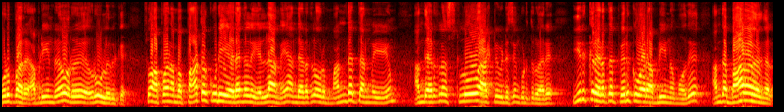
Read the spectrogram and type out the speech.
கொடுப்பாரு அப்படின்ற ஒரு ரூல் இருக்குது ஸோ அப்போ நம்ம பார்க்கக்கூடிய இடங்கள் எல்லாமே அந்த இடத்துல ஒரு மந்தத்தன்மையையும் அந்த இடத்துல ஸ்லோ ஆக்டிவிட்டிஸையும் கொடுத்துருவாரு. இருக்கிற இடத்த பெருக்குவார் அப்படின்னும் போது அந்த பாவகங்கள்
